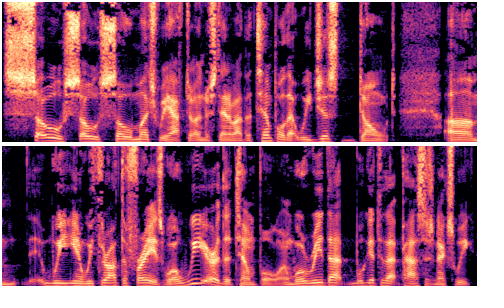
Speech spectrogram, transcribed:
so, so, so much we have to understand about the temple that we just don't. Um, we, you know, we throw out the phrase, well, we are the temple. And we'll read that, we'll get to that passage next week.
